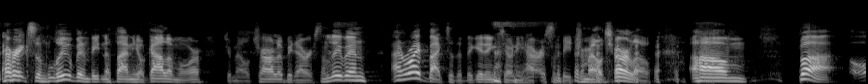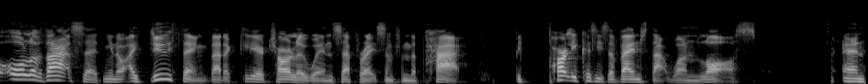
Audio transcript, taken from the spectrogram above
Erickson Lubin beat Nathaniel Gallimore. Jermell Charlo beat Erickson Lubin. And right back to the beginning, Tony Harrison beat Jermell Charlo. Um, but all of that said, you know, I do think that a clear Charlo win separates him from the pack, partly because he's avenged that one loss. And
